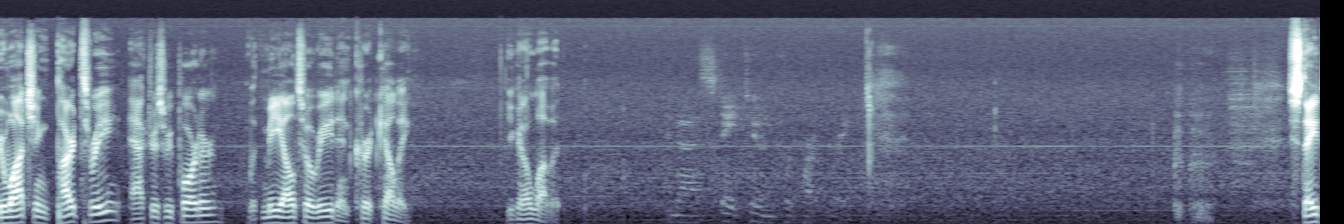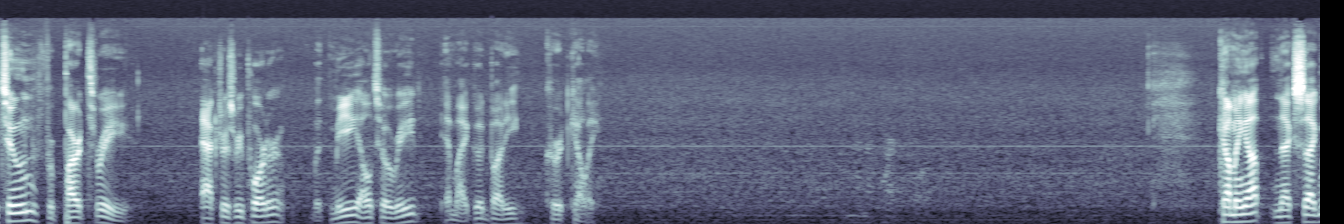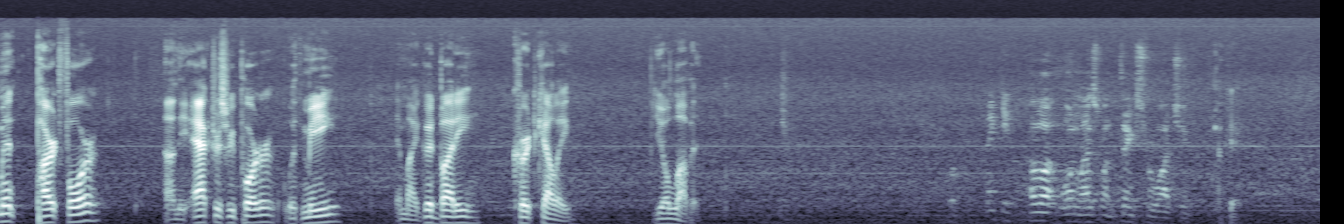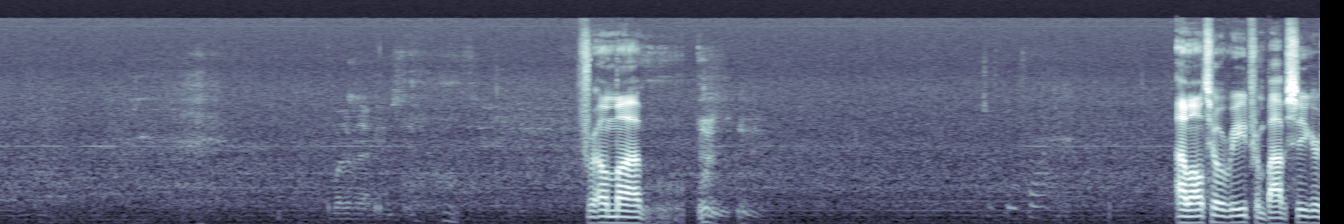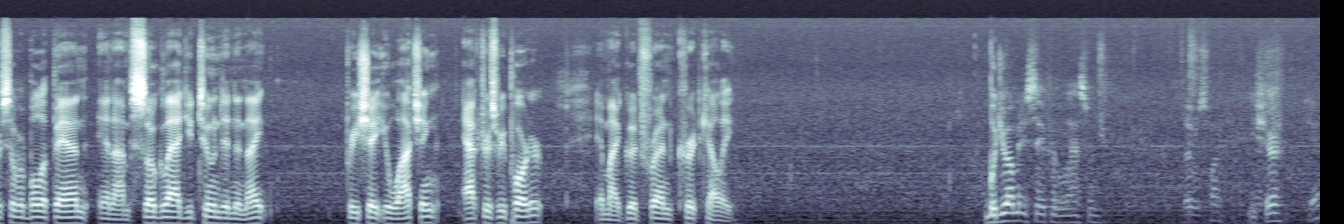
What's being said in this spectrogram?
You're watching part three, Actors Reporter, with me, Alto Reed, and Kurt Kelly. You're going to love it. And uh, stay tuned for part three. Stay tuned for part three, Actors Reporter, with me, Alto Reed, and my good buddy, Kurt Kelly. And then a part four. Coming up, next segment, part four, on the Actors Reporter, with me and my good buddy, Kurt Kelly. You'll love it. Thank you. How about one last one? Thanks for watching. Okay. Whatever that means. From uh, I'm Alto Reed from Bob Seger Silver Bullet Band, and I'm so glad you tuned in tonight. Appreciate you watching. Actors Reporter, and my good friend Kurt Kelly. Would you want me to say for the last one? That was fun. You sure? Yeah.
